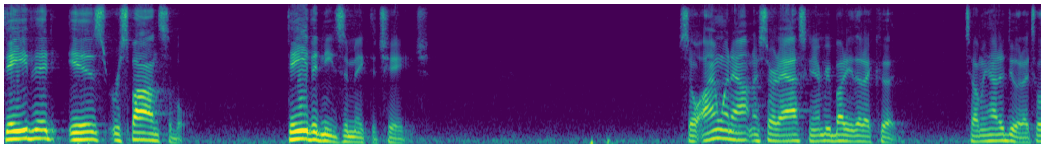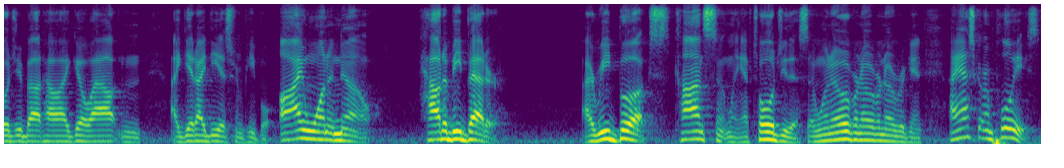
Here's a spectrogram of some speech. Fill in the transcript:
David is responsible. David needs to make the change. So I went out and I started asking everybody that I could. Tell me how to do it. I told you about how I go out and I get ideas from people. I want to know how to be better. I read books constantly. I've told you this. I went over and over and over again. I ask our employees.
